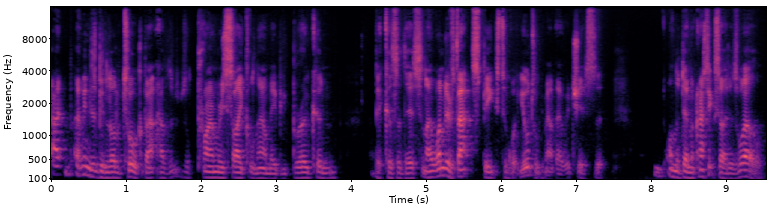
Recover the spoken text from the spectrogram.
I, I mean, there's been a lot of talk about how the primary cycle now may be broken because of this. And I wonder if that speaks to what you're talking about there, which is that on the Democratic side as well,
